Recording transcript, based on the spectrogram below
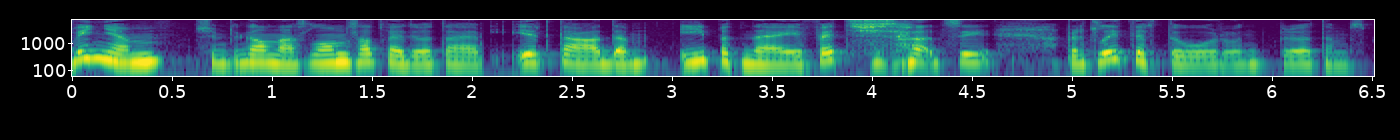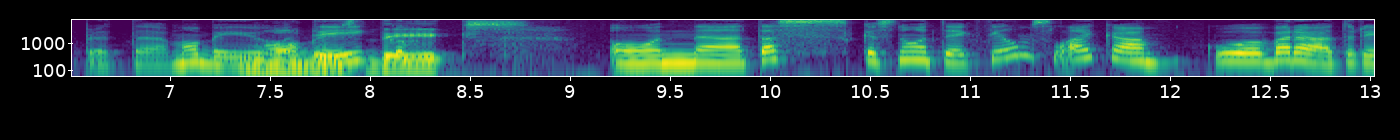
viņam, šim galvenās lomas atveidotājam, ir tāda īpatnēja fetišizācija pret literatūru un, protams, pret uh, mobīlu dīku. Un uh, tas, kas notiek filmas laikā, ko varētu arī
